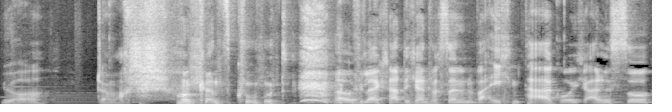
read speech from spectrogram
ja, der macht das schon ganz gut. Aber okay. vielleicht hatte ich einfach so einen weichen Tag, wo ich alles so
